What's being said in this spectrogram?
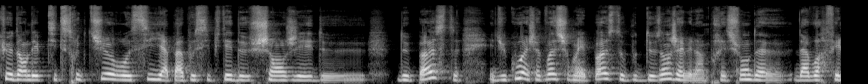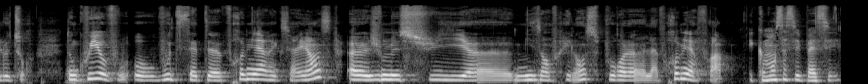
que dans des petites structures aussi, il n'y a pas possibilité de changer de, de poste. Et du coup, à chaque fois sur mes postes, au bout de deux ans, j'avais l'impression d'avoir fait le tour. Donc oui, au, bout de cette première expérience, euh, je me suis euh, mise en freelance pour la première fois. Et comment ça s'est passé?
